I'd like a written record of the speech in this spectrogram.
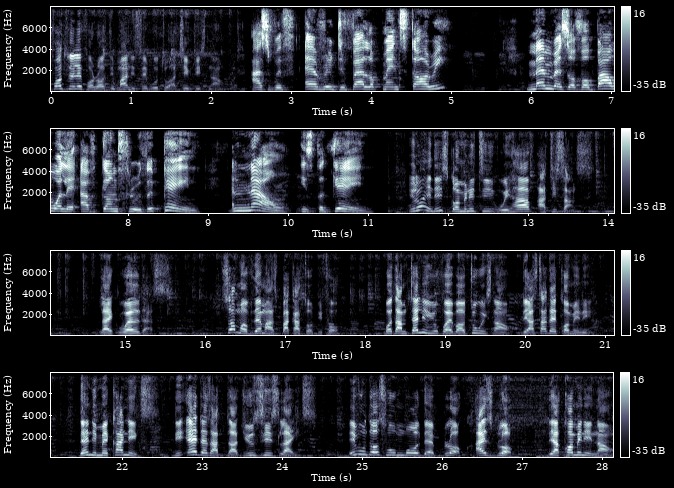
fortunately for us the man is able to achieve this now As with every development story, Members of Obawale have gone through the pain and now is the gain. You know, in this community, we have artisans, like welders. Some of them has Pakato before. But I'm telling you, for about two weeks now, they have started coming in. Then the mechanics, the hairdressers that, that uses lights, even those who mold the block, ice block, they are coming in now.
